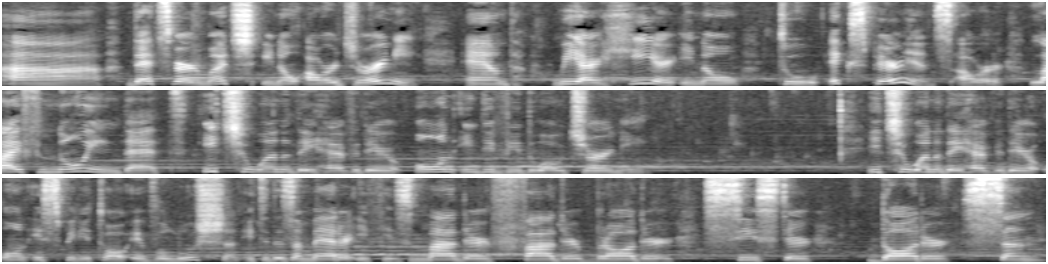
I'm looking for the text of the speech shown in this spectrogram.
uh, that's very much you know our journey. And we are here you know to experience our life knowing that each one they have their own individual journey. Each one they have their own spiritual evolution. It doesn't matter if it's mother father brother sister daughter son.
